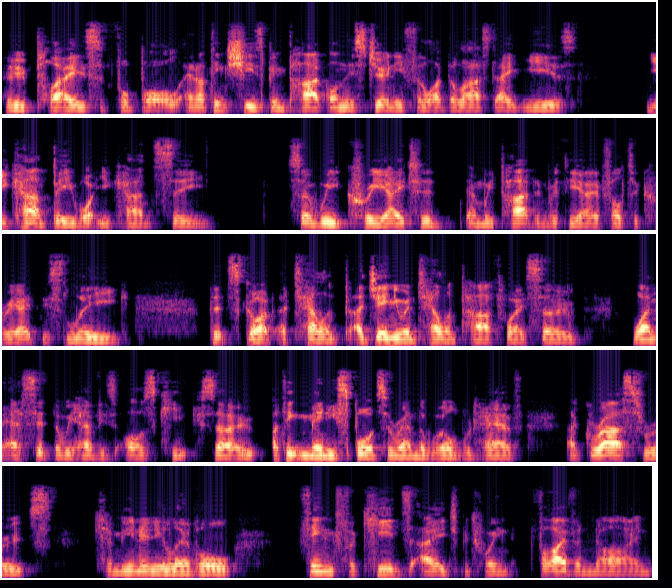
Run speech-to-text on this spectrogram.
who plays football, and I think she's been part on this journey for like the last eight years. You can't be what you can't see. So we created and we partnered with the AFL to create this league that's got a talent, a genuine talent pathway. So one asset that we have is Auskick. So I think many sports around the world would have a grassroots, community level thing for kids aged between five and nine,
